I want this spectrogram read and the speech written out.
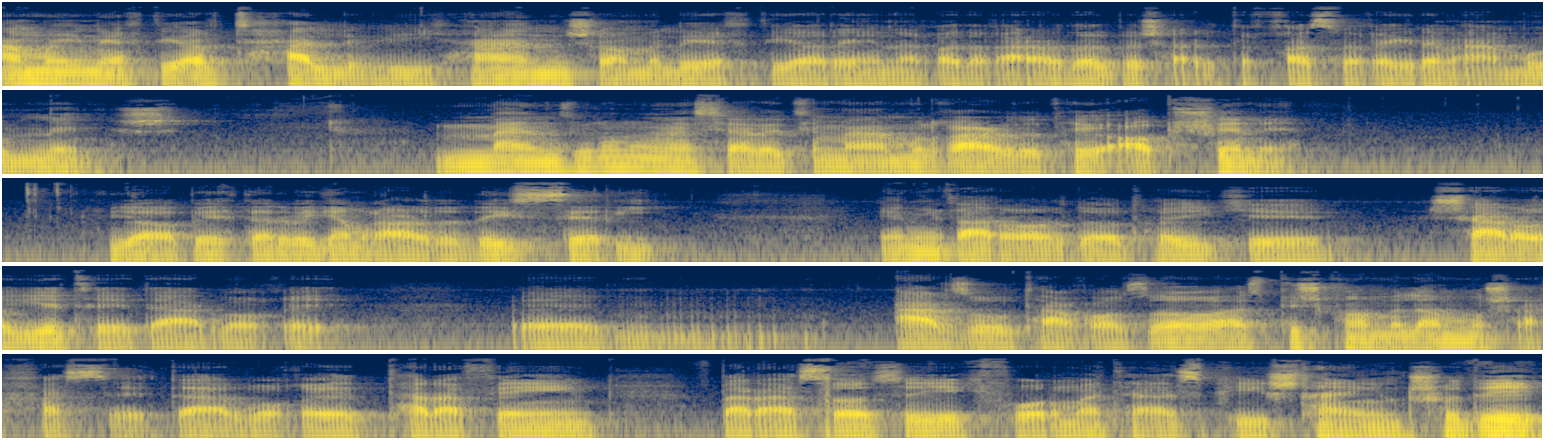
اما این اختیار تلویحا شامل اختیار انعقاد قرارداد به شرایط خاص و غیر معمول نمیشه. منظورمون از شرایط معمول قراردادهای آپشنه. یا بهتر بگم قراردادهای سری. یعنی قراردادهایی که شرایط در واقع عرضه و تقاضا از پیش کاملا مشخصه. در واقع طرفین بر اساس یک فرمت از پیش تعیین شده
